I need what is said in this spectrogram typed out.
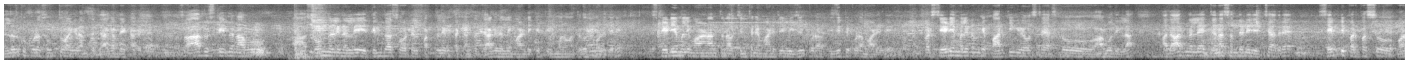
ಎಲ್ಲದಕ್ಕೂ ಕೂಡ ಸೂಕ್ತವಾಗಿರೋಂಥ ಜಾಗ ಬೇಕಾಗುತ್ತೆ. ಸೊ ಆ ದೃಷ್ಟಿಯಿಂದ ನಾವು ಸೋಮನಳ್ಳಿನಲ್ಲಿ ತಿಮ್ದಾಸ್ ಹೋಟೆಲ್ ಪಕ್ಕದಲ್ಲಿರ್ತಕ್ಕಂಥ ಜಾಗದಲ್ಲಿ ಮಾಡಲಿಕ್ಕೆ ತೀರ್ಮಾನವನ್ನು ತೆಗೆದುಕೊಂಡಿದ್ದೀವಿ. ಸ್ಟೇಡಿಯಮಲ್ಲಿ ಮಾಡೋಣ ಅಂತ ನಾವು ಚಿಂತನೆ ಮಾಡಿದ್ವಿ ವಿಸಿಟ್ ಕೂಡ ವಿಸಿಟ್ ಕೂಡ ಮಾಡಿದ್ವಿ. ಬಟ್ ಸ್ಟೇಡಿಯಮಲ್ಲಿ ನಮಗೆ ಪಾರ್ಕಿಂಗ್ ವ್ಯವಸ್ಥೆ ಅಷ್ಟು ಆಗೋದಿಲ್ಲ. ಅದಾದಮೇಲೆ ಜನಸಂದಣಿ ಹೆಚ್ಚಾದರೆ ಸೇಫ್ಟಿ ಪರ್ಪಸ್ಸು ಭಾಳ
